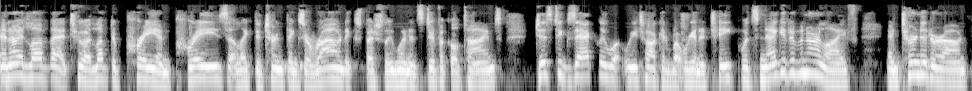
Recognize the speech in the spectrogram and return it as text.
And I love that too. I love to pray and praise. I like to turn things around, especially when it's difficult times. Just exactly what we're talking about. We're going to take what's negative in our life and turn it around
